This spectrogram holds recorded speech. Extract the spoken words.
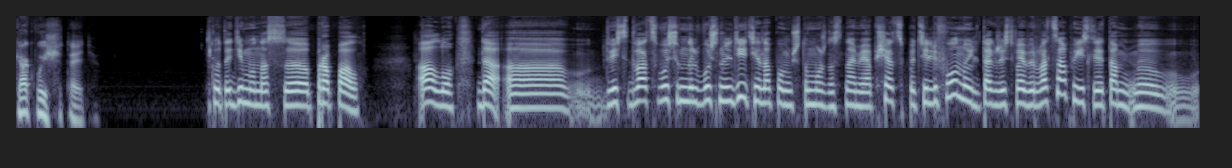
Как вы считаете? Вот Дима у нас э, пропал. Алло, да, 228-08-09, я напомню, что можно с нами общаться по телефону, или также есть Вайбер, WhatsApp, если там э,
